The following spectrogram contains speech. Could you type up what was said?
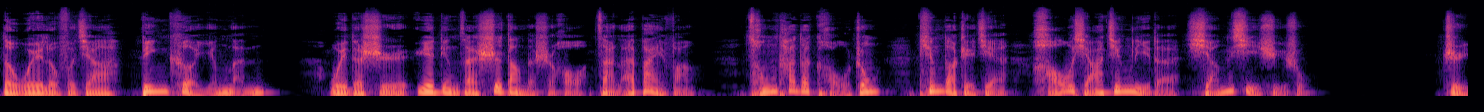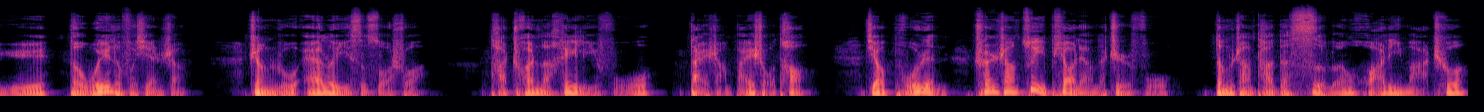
德威洛夫家宾客盈门，为的是约定在适当的时候再来拜访，从他的口中听到这件豪侠经历的详细叙述。至于德维勒夫先生，正如艾洛伊斯所说，他穿了黑礼服，戴上白手套，叫仆人穿上最漂亮的制服，登上他的四轮华丽马车，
